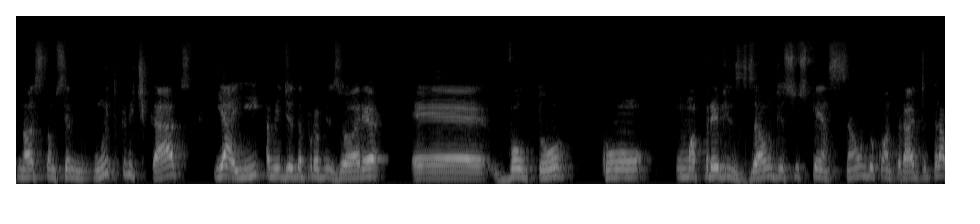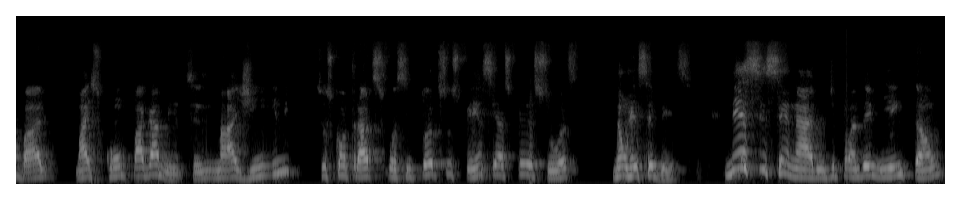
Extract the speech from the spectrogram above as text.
nós estamos sendo muito criticados, e aí a medida provisória é, voltou com uma previsão de suspensão do contrato de trabalho, mas com pagamento. Você imagine se os contratos fossem todos suspensos e as pessoas não recebessem. Nesse cenário de pandemia, então,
